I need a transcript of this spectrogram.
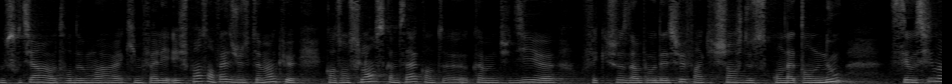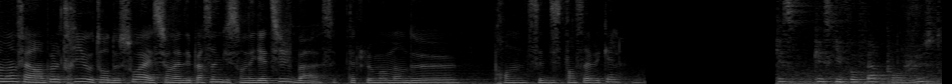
le soutien autour de moi qu'il me fallait. Et je pense en fait justement que quand on se lance comme ça, quand, comme tu dis, on fait quelque chose d'un peu audacieux, enfin, qui change de ce qu'on attend de nous c'est aussi le moment de faire un peu le tri autour de soi. Et si on a des personnes qui sont négatives, bah, c'est peut-être le moment de prendre cette distance avec elles. Qu'est-ce qu'il faut faire pour juste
